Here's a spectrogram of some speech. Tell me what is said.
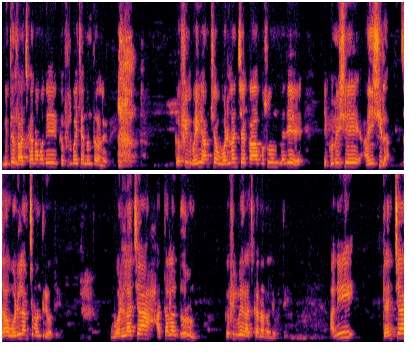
मी तर राजकारणामध्ये कफीलबाईच्या नंतर आलेलो आहे. कफील भाई आमच्या वडिलांच्या काळापासून म्हणजे एकोणीसशे ऐंशी ला जेव्हा वडील आमचे मंत्री होते वडिलाच्या हाताला धरून कफीलभाई राजकारणात आले होते. आणि त्यांच्या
